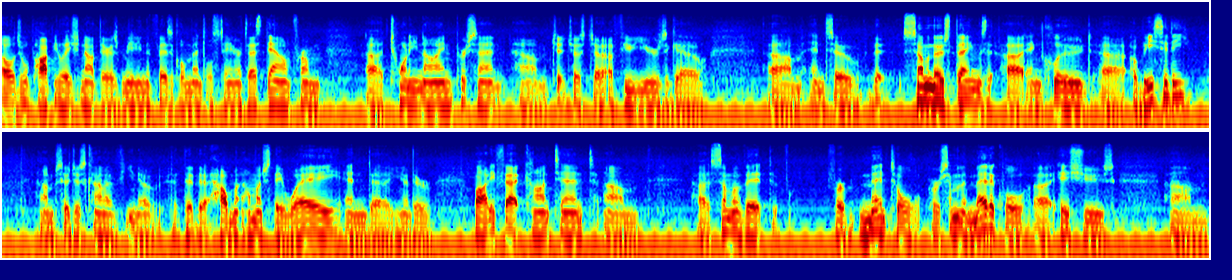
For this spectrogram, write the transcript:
eligible population out there is meeting the physical mental standards. That's down from 29% uh, um, just a, a, few years ago. Um, and so the, some of those things uh, include uh, obesity. Um, so just kind of, you know, the, the, how, how much they weigh and, uh, you know, their body fat content. Um, uh, some of it for mental or some of the medical uh, issues um,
